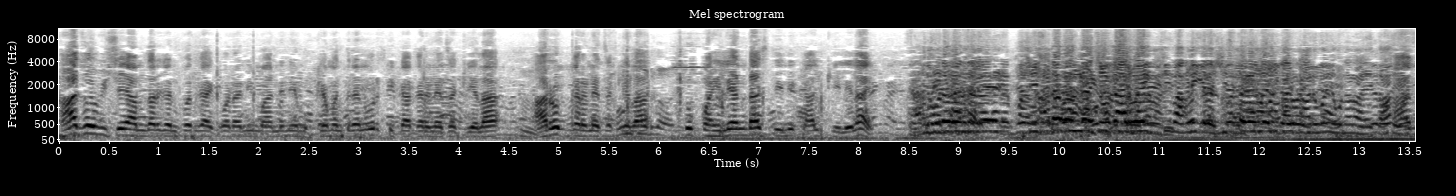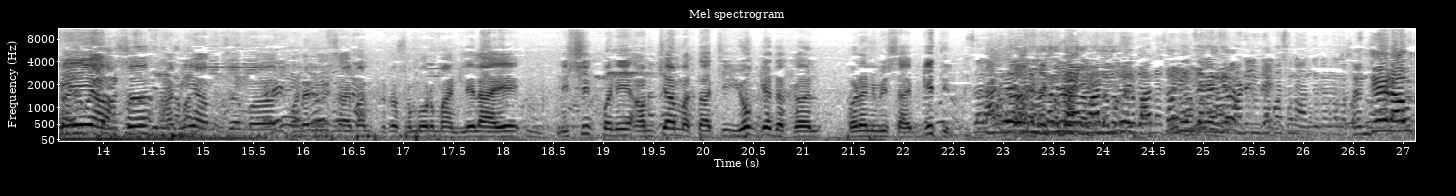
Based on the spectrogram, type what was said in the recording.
हा जो विषय आमदार गणपत गायकवाडांनी माननीय मुख्यमंत्र्यांवर टीका करण्याचा केला आरोप करण्याचा केला तो पहिल्यांदाच त्यांनी काल केलेला आहे. शिस्तभंगाची कारवाईची मागणी केली. शिस्तभंगाची कारवाई. होणार आहे का? आम्ही आमचं आम्ही आमचं मत फडणवीस साहेबांकडे समोर मांडलेलं आहे. निश्चितपणे आमच्या मताची योग्य दखल फडणवीस साहेब घेतील. संजय राऊत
